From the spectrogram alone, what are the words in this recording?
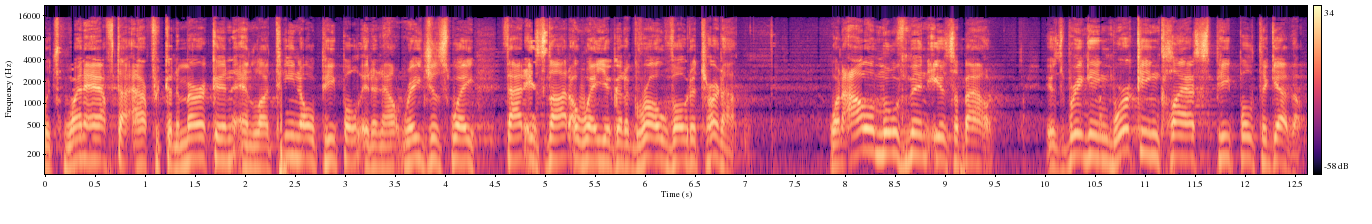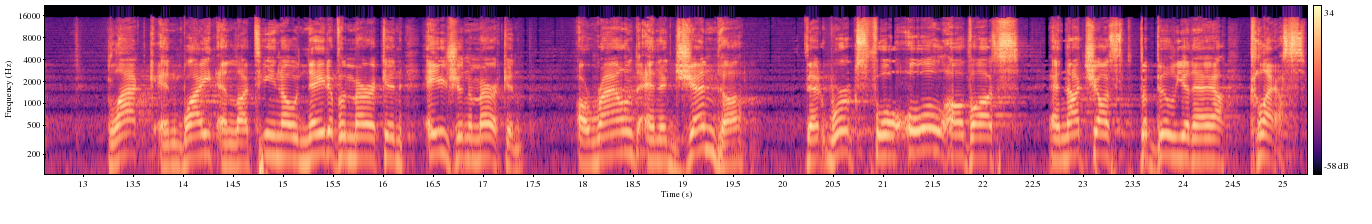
which went after African American and Latino people in an outrageous way. That is not a way you're going to grow voter turnout. What our movement is about is bringing working class people together black and white and Latino, Native American, Asian American around an agenda that works for all of us and not just the billionaire class.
